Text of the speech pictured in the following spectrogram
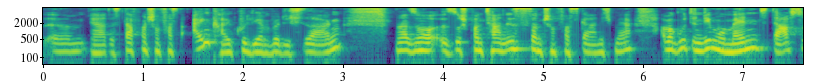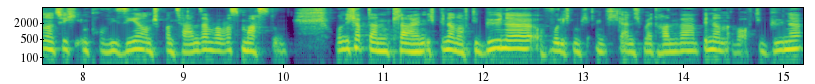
äh, ja, das darf man schon fast einkalkulieren, würde ich sagen. Also so spontan ist es dann schon fast gar nicht mehr. Aber gut, in dem Moment darfst du natürlich improvisieren und spontan sein, weil was machst du? Und ich habe dann einen kleinen, ich bin dann auf die Bühne, obwohl ich nämlich eigentlich gar nicht mehr dran war, bin dann aber auf die Bühne,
